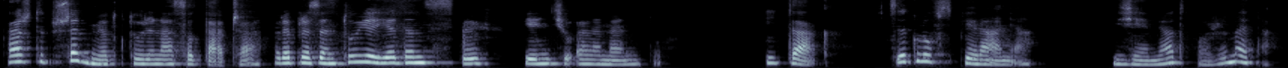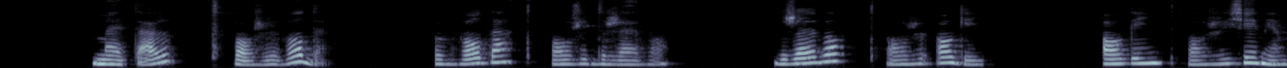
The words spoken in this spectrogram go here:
Każdy przedmiot, który nas otacza, reprezentuje jeden z tych pięciu elementów. I tak, w cyklu wspierania ziemia tworzy metal, metal tworzy wodę, woda tworzy drzewo, drzewo tworzy ogień. Ogień tworzy ziemię.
